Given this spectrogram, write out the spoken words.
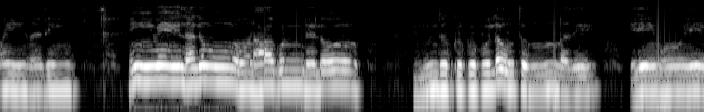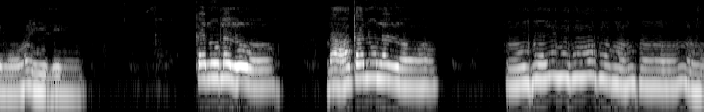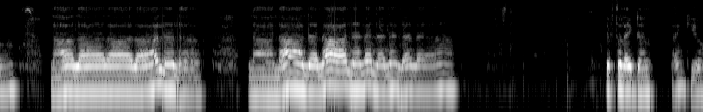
అయినది ఈ వేళలో నా గుండెలో ఎందుకు గుబులవుతున్నది? ఏమో ఏమో ఇది. కనులలో నా కనులలో. La la la la la la. La la la la la la la la la la. Fifth like done. Thank you.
